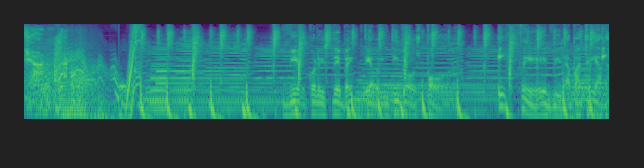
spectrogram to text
John. Miércoles de 20 a 22 por FM La Patriada.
